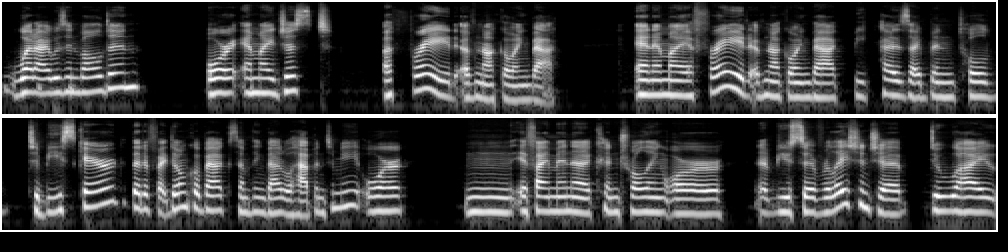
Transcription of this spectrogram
what i was involved in or am I just afraid of not going back? And am I afraid of not going back because I've been told to be scared that if I don't go back, something bad will happen to me? Or mm, if I'm in a controlling or abusive relationship, do I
